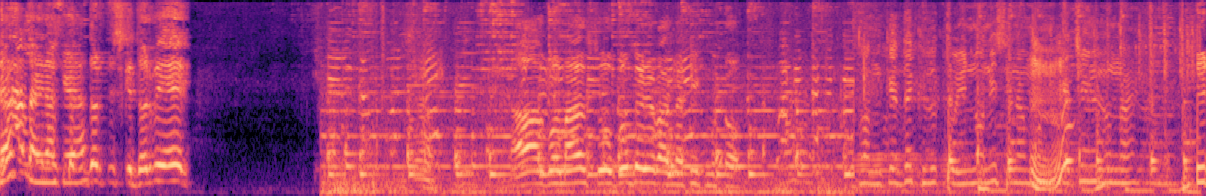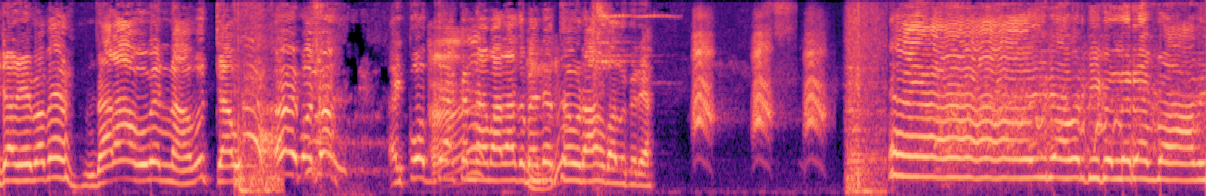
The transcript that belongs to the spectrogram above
দেখা যায় না কে ধরতিস কে ধরবে? এর আর গোল মার চোখ ধরে বান্ধা ঠিক মতো। ধনকে দেখলু তুই ননি সিনা মনকে চিনলু না। এটা এভাবে দাঁড়া হবেন না বুঝছাও? এই বসো। এই কোপ দিয়ে একটা নাম আলাদা বেনে তো রাহো ভালো করে। রে, আমার কি করলে রে আমি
